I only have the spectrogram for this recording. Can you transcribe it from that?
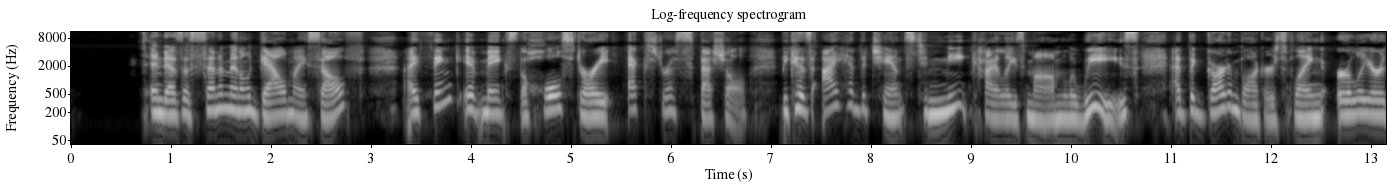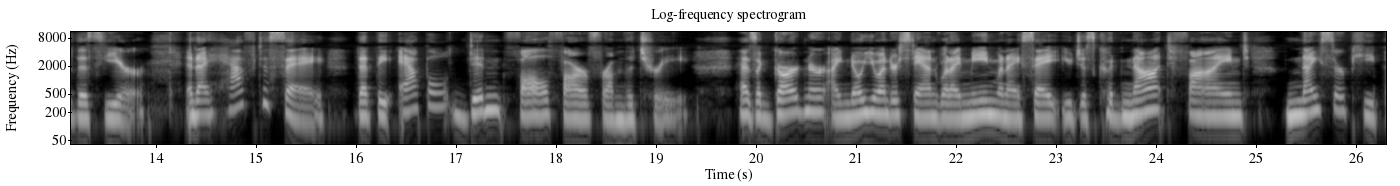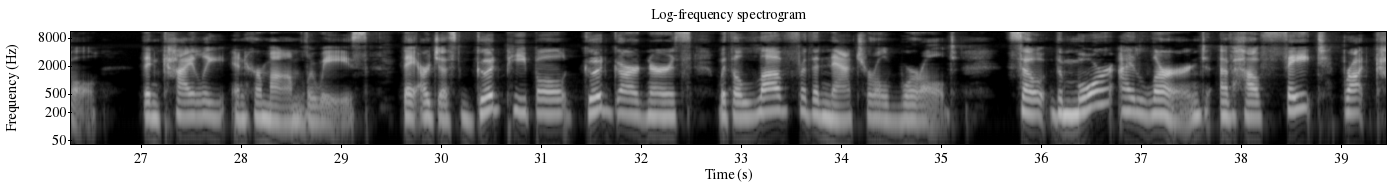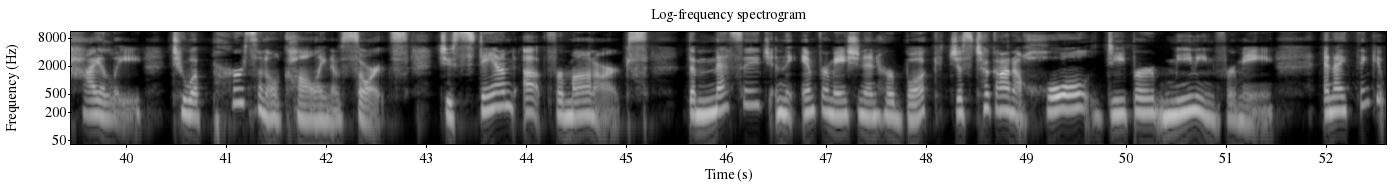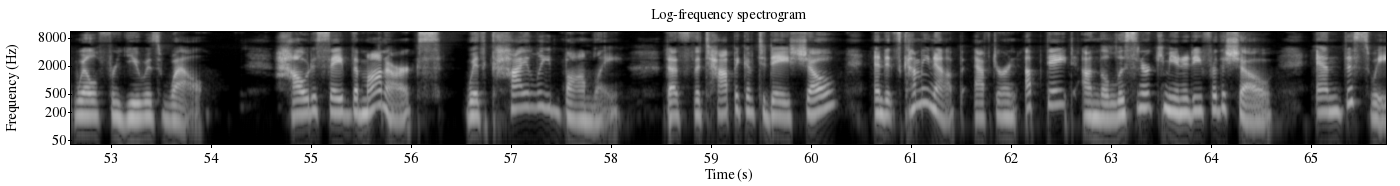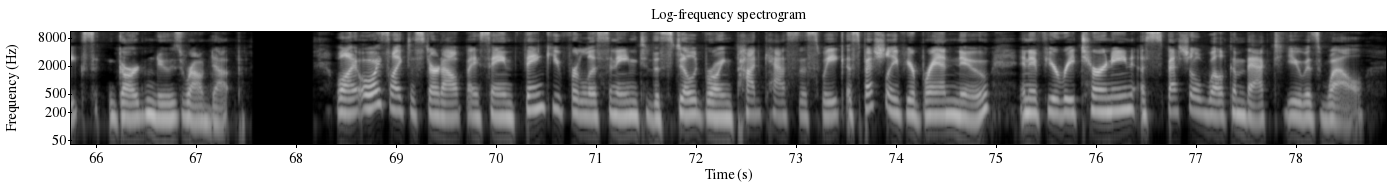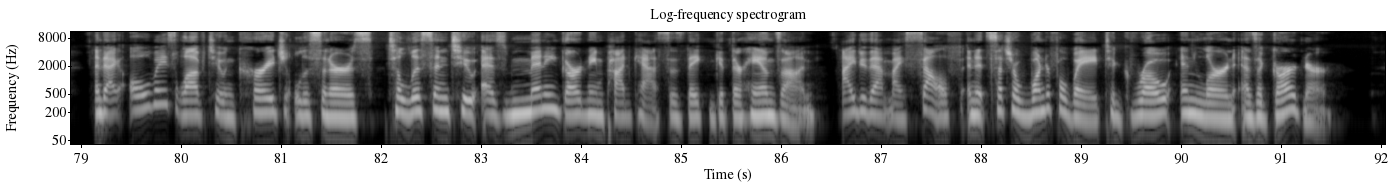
And as a sentimental gal myself, I think it makes the whole story extra special because I had the chance to meet Kylie's mom, Louise, at the Garden Bloggers Fling earlier this year. And I have to say that the apple didn't fall far from the tree. As a gardener, I know you understand what I mean when I say you just could not find nicer people than Kylie and her mom, Louise. They are just good people, good gardeners with a love for the natural world. So the more I learned of how fate brought Kylie to a personal calling of sorts to stand up for monarchs, the message and the information in her book just took on a whole deeper meaning for me. And I think it will for you as well. How to Save the Monarchs with Kylie Baumle. That's the topic of today's show, and it's coming up after an update on the listener community for the show and this week's Garden News Roundup. Well, I always like to start out by saying thank you for listening to the Still Growing podcast this week, especially if you're brand new. And if you're returning, a special welcome back to you as well. And I always love to encourage listeners to listen to as many gardening podcasts as they can get their hands on. I do that myself, and it's such a wonderful way to grow and learn as a gardener.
